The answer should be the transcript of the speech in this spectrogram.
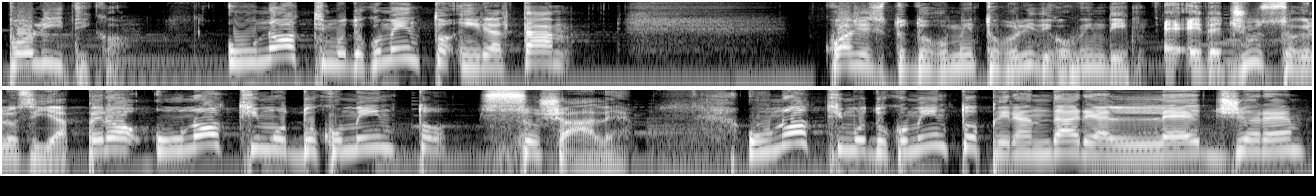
politico. Un ottimo documento, in realtà qua c'è scritto documento politico, quindi ed è giusto che lo sia, però un ottimo documento sociale. Un ottimo documento per andare a leggere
